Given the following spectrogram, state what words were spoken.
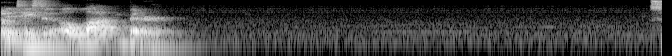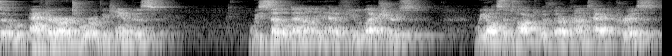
But it tasted a lot better. So after our tour of the campus, we settled down and had a few lectures. We also talked with our contact Chris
